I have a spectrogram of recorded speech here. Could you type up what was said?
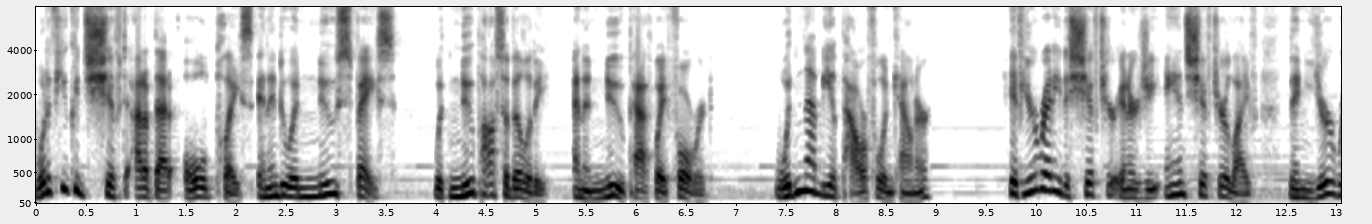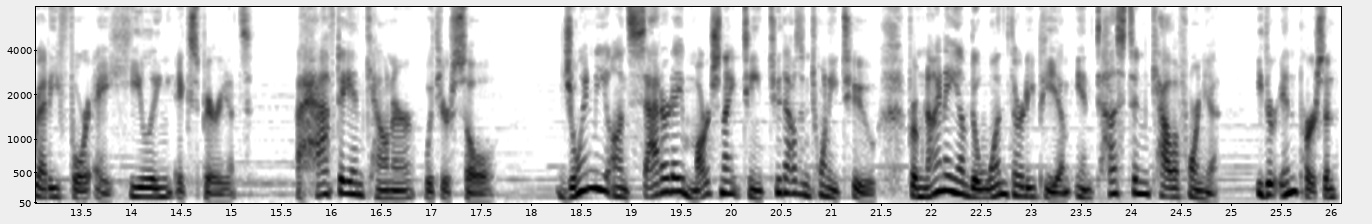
What if you could shift out of that old place and into a new space with new possibility and a new pathway forward? Wouldn't that be a powerful encounter if you're ready to shift your energy and shift your life, then you're ready for a healing experience, a half day encounter with your soul. Join me on Saturday, March 19th, 2022 from 9 a.m. to 1:30 p.m. in Tustin, California, either in person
